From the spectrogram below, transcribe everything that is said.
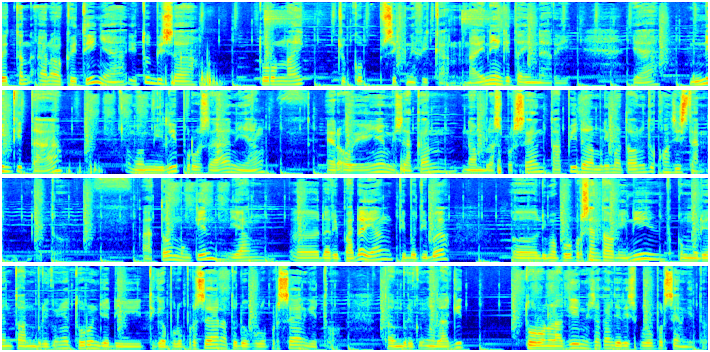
return on equity-nya itu bisa turun naik cukup signifikan. Nah, ini yang kita hindari. Ya, mending kita memilih perusahaan yang ROE-nya misalkan 16% tapi dalam lima tahun itu konsisten gitu. Atau mungkin yang e, daripada yang tiba-tiba 50% tahun ini kemudian tahun berikutnya turun jadi 30% atau 20% gitu. Tahun berikutnya lagi turun lagi misalkan jadi 10% gitu.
